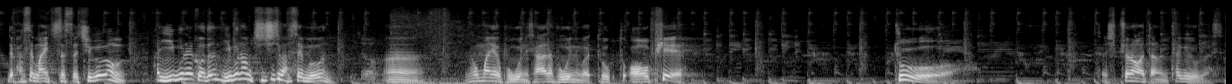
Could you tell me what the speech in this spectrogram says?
근데 밥셉 많이 지쳤어요. 지금 한 2분 했거든? 2분 하면 지치지, 밥셉은. 그렇죠. 어. 형만이가 보고 있는, 잘 보고 있는 거야. 툭툭. 어, 피해. 두. 자, 10초 남았다는 타격이 올라왔어.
